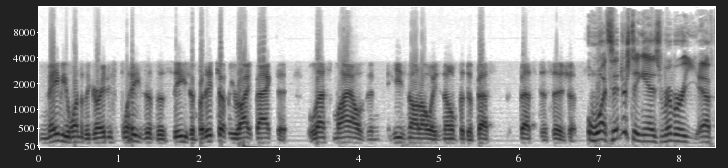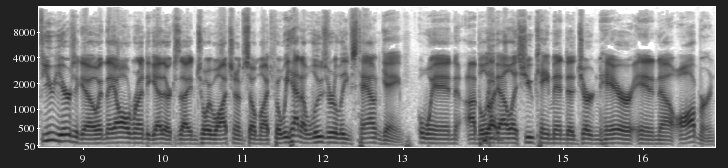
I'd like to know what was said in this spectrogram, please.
maybe one of the greatest plays of the season. But it took me right back to Les Miles, and he's not always known for the best best decisions. What's interesting is, remember a few years ago, and they all run together because I enjoy watching them so much. But we had a loser leaves town game when I believe Right. LSU came into Jordan Hare in uh, Auburn,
